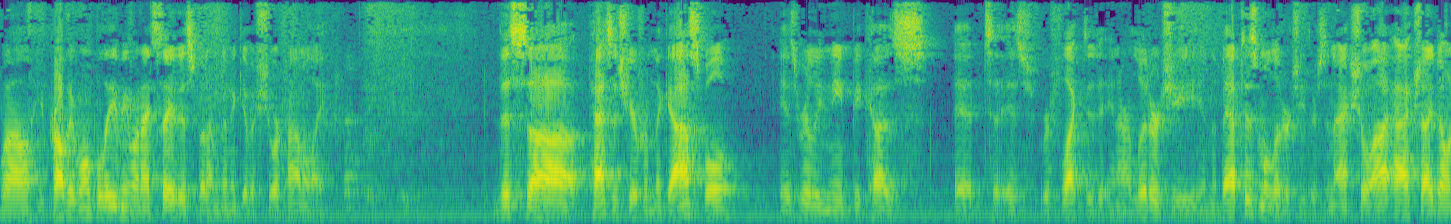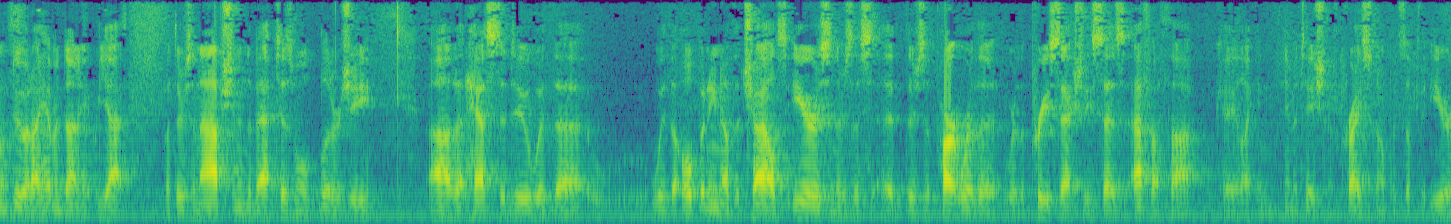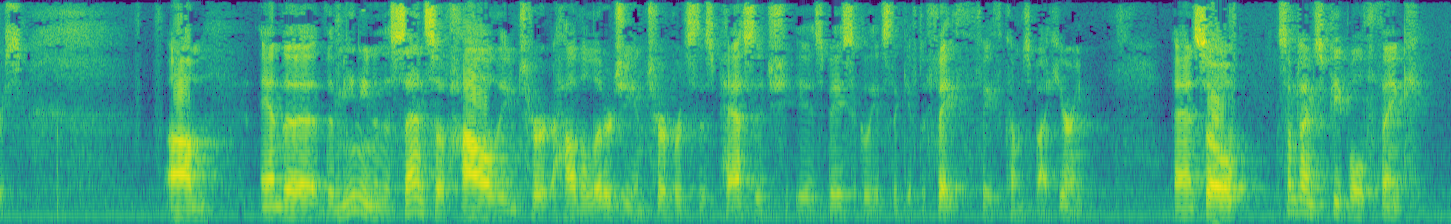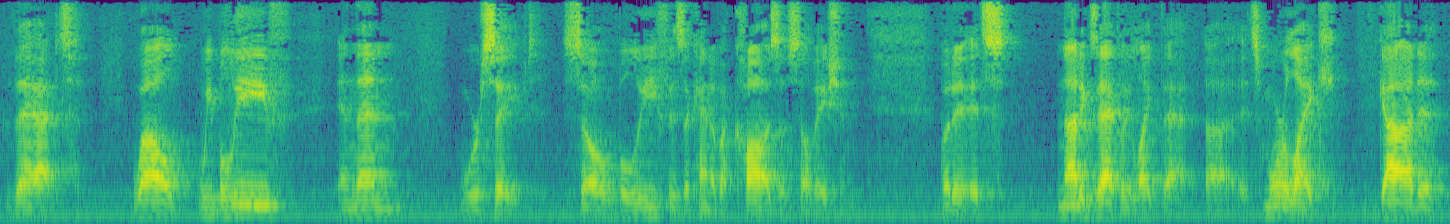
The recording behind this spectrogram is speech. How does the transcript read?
Well, you probably won't believe me when I say this, but I'm going to give a short homily. This uh, passage here from the Gospel is really neat because it is reflected in our liturgy, in the baptismal liturgy. There's an actual, I, actually I don't do it, I haven't done it yet, but there's an option in the baptismal liturgy uh, that has to do with the, with the opening of the child's ears, and there's this, uh, there's a part where the, where the priest actually says Ephphatha, okay, like an imitation of Christ and opens up the ears. Um, and the, the meaning and the sense of how the, inter- how the liturgy interprets this passage is basically it's the gift of faith. Faith comes by hearing. And so sometimes people think that, well, we believe and then we're saved. So belief is a kind of a cause of salvation. But it, it's not exactly like that. Uh, it's more like God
